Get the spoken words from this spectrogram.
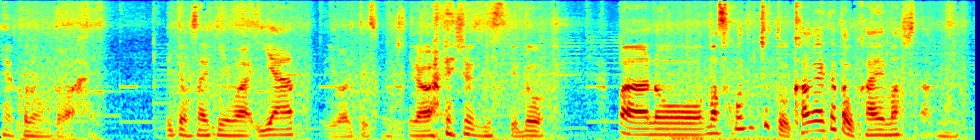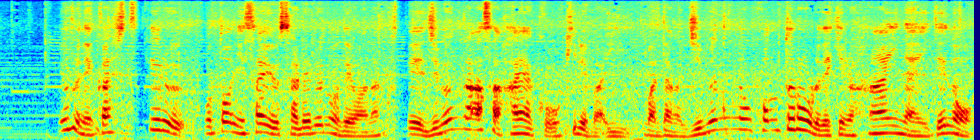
らね。子供とは。はい。言っても最近は嫌って言われて、その嫌われるんですけど、まあ、あの、まあ、そこでちょっと考え方を変えました。うん夜寝かしつけることに左右されるのではなくて、自分が朝早く起きればいい。まあ、だから自分のコントロールできる範囲内での、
